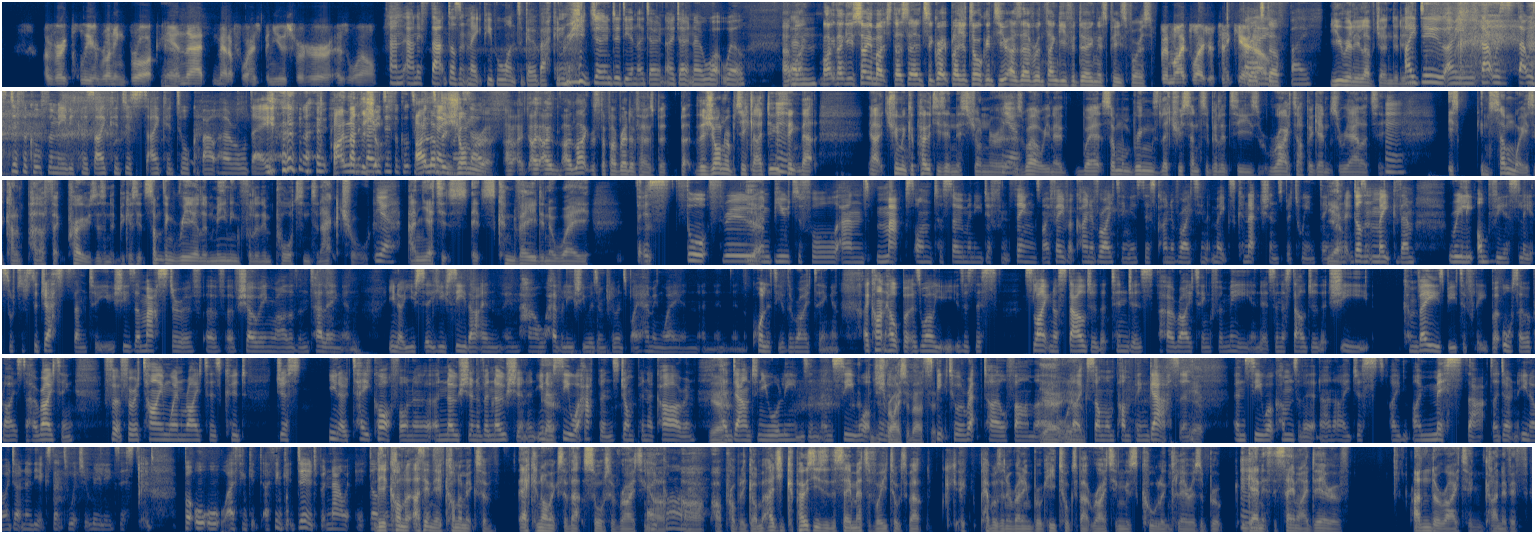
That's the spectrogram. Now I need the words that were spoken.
a very clear running brook, and that metaphor has been used for her as well. And and if that doesn't make people want to go back and read Joan Didion, I don't I don't know what will. Uh, Mike, Um, Mike, thank you so much. That's uh, it's a great pleasure talking to you as ever, and thank you for doing this piece for us. It's Been my pleasure. Take care. Great now. stuff. Bye. You really love Joan Didion. I do. I mean, that was that was difficult for me because I could just I could talk about her all day. I I love the very gen- difficult to I love the genre. I, I, I, I like the stuff I've read of hers, but but the genre in particular, I do Mm. think that uh, Truman Capote's in this genre Yeah. as well. You know, where someone brings literary sensibilities right up against reality. Mm. Is in some ways a kind of perfect prose, isn't it? Because it's something real and meaningful and important and actual, Yeah, and yet it's it's conveyed in a way. that is thought through Yeah. and beautiful and maps onto so many different things. My favorite kind of writing is this kind of writing that makes connections between things Yeah. and it doesn't make them really obviously. It sort of suggests them to you. She's a master of of, of showing rather than telling and you know you see you see that in in how heavily she was influenced by Hemingway and and, and, the quality of the writing and I can't help but as well you- there's this slight nostalgia that tinges her writing for me and it's a nostalgia that she conveys beautifully but also applies to her writing for for a time when writers could just you know take off on a, a notion of a notion and you know see what happens jump in a car and Yeah. head down to new orleans and, and see what And you know, about it. speak to a reptile farmer Yeah, or yeah. like someone pumping gas and and see what comes of it and i just i i miss that i don't you know i don't know the extent to which it really existed but or, or i think it i think it did but now it, it doesn't the econo- I think the economics of economics of that sort of writing are, are are probably gone. But actually, Capote uses the same metaphor. He talks about pebbles in a running brook. He talks about writing as cool and clear as a brook. Mm. Again, it's the same idea of underwriting, kind of if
